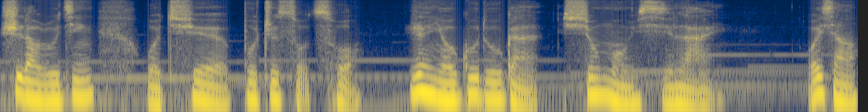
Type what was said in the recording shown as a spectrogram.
事到如今，我却不知所措，任由孤独感凶猛袭来。我想，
